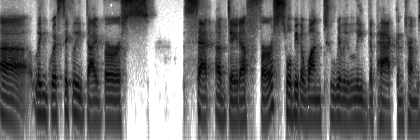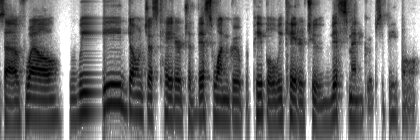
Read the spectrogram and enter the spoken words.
uh, linguistically diverse set of data first will be the one to really lead the pack in terms of well we don't just cater to this one group of people we cater to this many groups of people.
